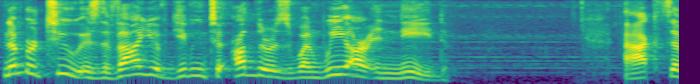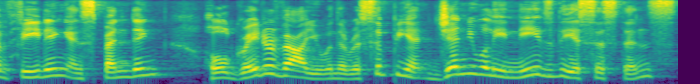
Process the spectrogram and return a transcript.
Number two is the value of giving to others when we are in need. Acts of feeding and spending hold greater value when the recipient genuinely needs the assistance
